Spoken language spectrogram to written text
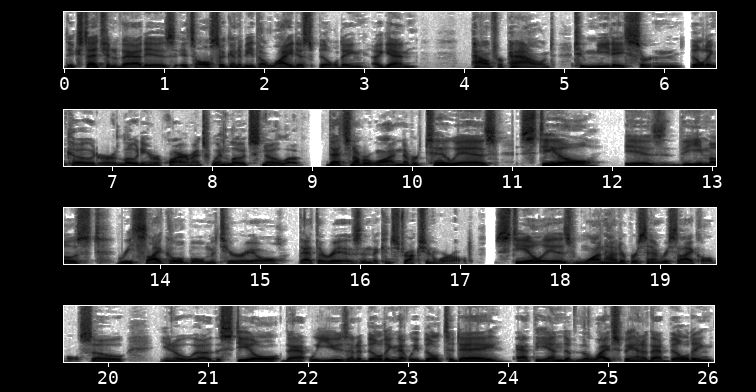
The extension of that is it's also going to be the lightest building, again, pound for pound, to meet a certain building code or loading requirements, wind load, snow load. That's number one. Number two is steel is the most recyclable material that there is in the construction world. Steel is 100% recyclable. So, you know, uh, the steel that we use in a building that we build today, at the end of the lifespan of that building,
